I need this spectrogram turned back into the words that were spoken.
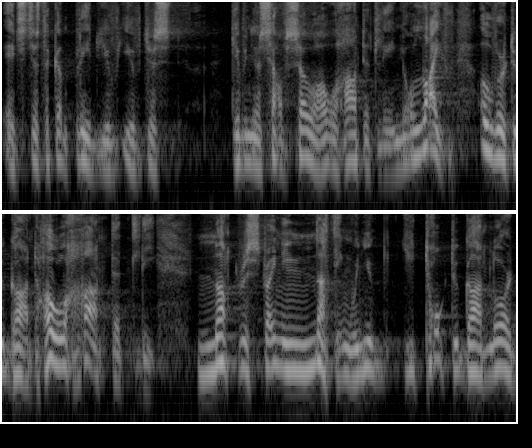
it's just a complete, you've, you've just given yourself so wholeheartedly in your life over to God, wholeheartedly, not restraining nothing. When you, you talk to God, Lord,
